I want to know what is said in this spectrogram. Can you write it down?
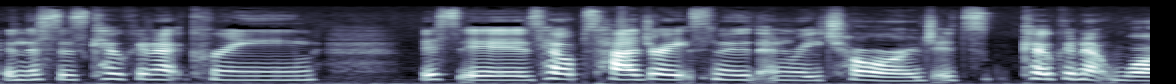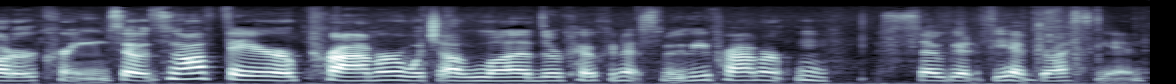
And this is coconut cream this is helps hydrate, smooth, and recharge. It's coconut water cream. So it's not their primer, which I love their coconut smoothie primer. Mm, so good if you have dry skin.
